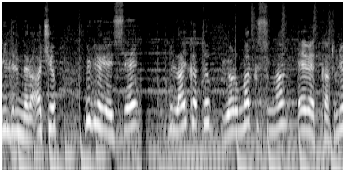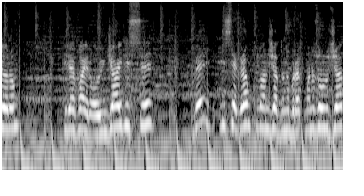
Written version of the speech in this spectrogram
bildirimleri açıp bir videoya ise bir like atıp yorumlar kısmına evet katılıyorum. Free Fire oyuncu ID'si ve Instagram kullanıcı adını bırakmanız olacak.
